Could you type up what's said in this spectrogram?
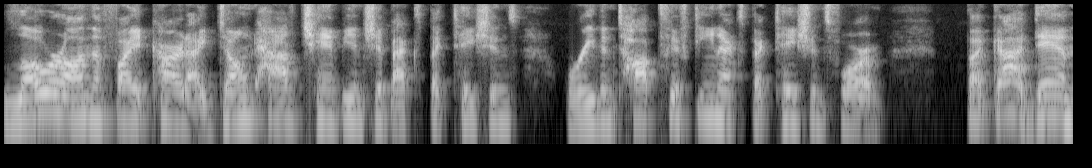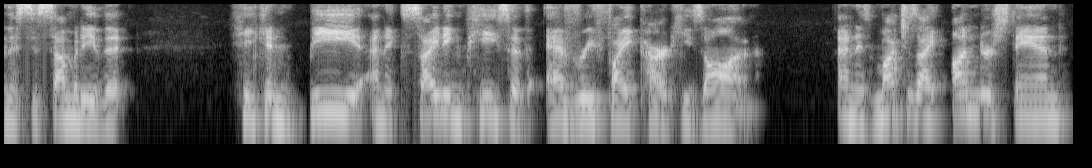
lower on the fight card. I don't have championship expectations or even top 15 expectations for him. But god damn, this is somebody that he can be an exciting piece of every fight card he's on. And as much as I understand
